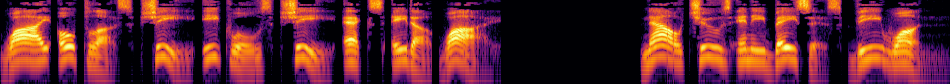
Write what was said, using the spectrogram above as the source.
y o plus she equals she x eta y. Now choose any basis v1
